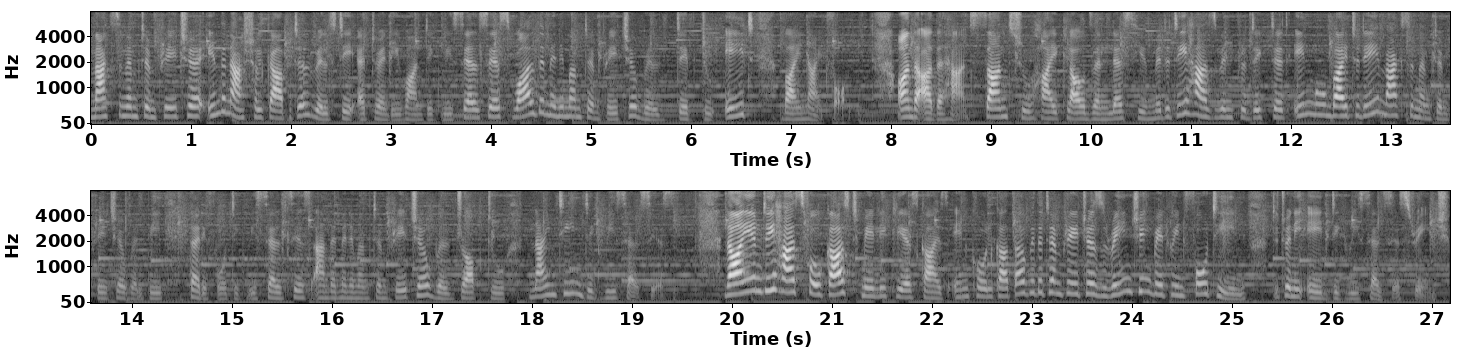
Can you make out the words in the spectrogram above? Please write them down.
Maximum temperature in the national capital will stay at 21 degrees Celsius while the minimum temperature will dip to 8 by nightfall. On the other hand, sun through high clouds and less humidity has been predicted in Mumbai today. Maximum temperature will be 34 degrees Celsius and the minimum temperature will drop to 19 degrees Celsius. The IMD has forecast mainly clear skies in Kolkata with the temperatures ranging between 14 to 28 degrees Celsius range.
